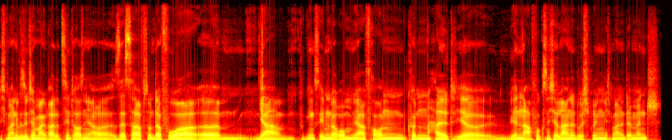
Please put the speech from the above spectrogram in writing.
ich meine, wir sind ja mal gerade 10.000 Jahre sesshaft und davor, ähm, ja, ging es eben darum, ja, Frauen können halt ihr, ihren Nachwuchs nicht alleine durchbringen. Ich meine, der Mensch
